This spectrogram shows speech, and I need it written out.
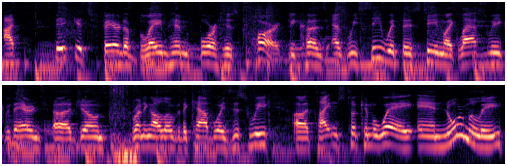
I think it's fair to blame him for his part because, as we see with this team, like last week with Aaron uh, Jones running all over the Cowboys, this week uh, Titans took him away, and normally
